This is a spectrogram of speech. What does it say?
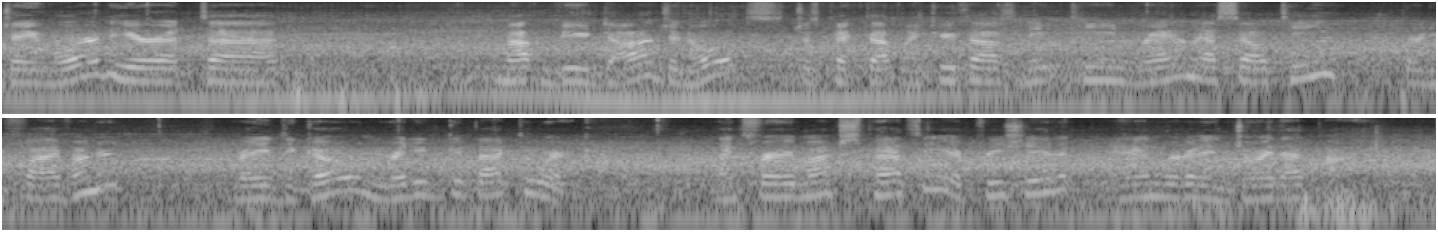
Jay Ward here at uh, Mountain View Dodge in Holtz Just picked up my 2018 Ram SLT 3500. Ready to go and ready to get back to work. Thanks very much, Patsy. I appreciate it. And we're going to enjoy that pie.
